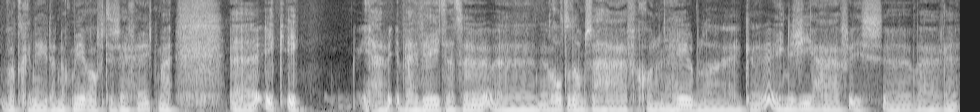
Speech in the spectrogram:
wat René daar nog meer over te zeggen heeft. Maar uh, ik, ik, ja, wij weten dat de Rotterdamse haven gewoon een hele belangrijke energiehaven is. waar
